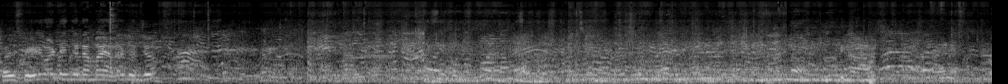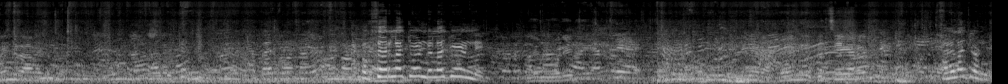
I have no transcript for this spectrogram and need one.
కొంచెం స్పీడ్ పట్టించండి అమ్మా అందరూ కొంచెం. ఒకసారి ఇలా చూడండి ఇలా చూడండి. ఇలా చూడండి.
